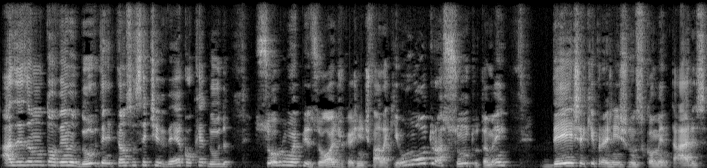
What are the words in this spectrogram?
Às vezes eu não estou vendo dúvida, então se você tiver qualquer dúvida sobre um episódio que a gente fala aqui, um outro assunto também, deixa aqui pra gente nos comentários.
